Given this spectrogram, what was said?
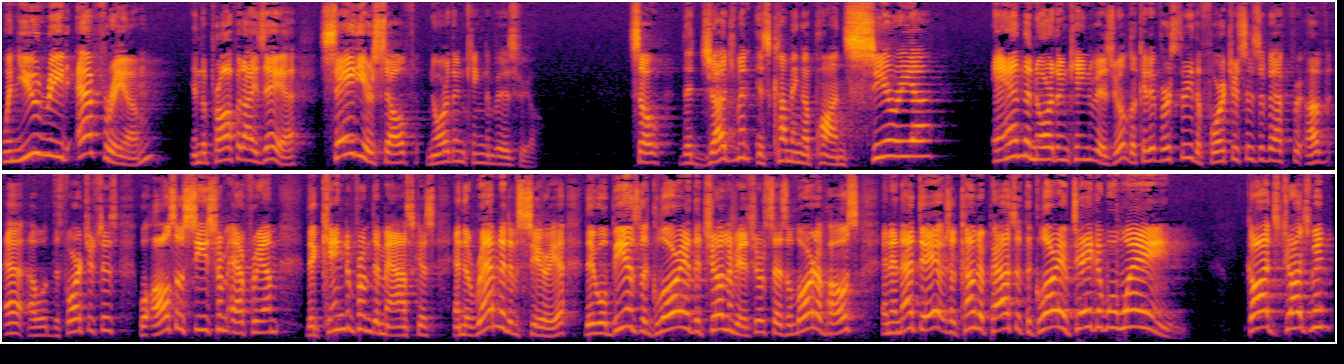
when you read Ephraim in the prophet Isaiah, say to yourself, Northern kingdom of Israel. So the judgment is coming upon Syria and the northern kingdom of Israel. Look at it, verse 3. The fortresses of, Eph- of uh, the fortresses will also seize from Ephraim, the kingdom from Damascus, and the remnant of Syria. They will be as the glory of the children of Israel, says the Lord of hosts. And in that day it shall come to pass that the glory of Jacob will wane. God's judgment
